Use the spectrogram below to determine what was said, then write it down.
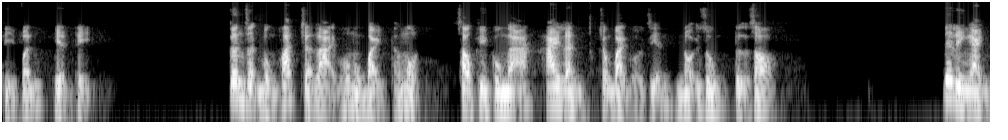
thì vẫn hiển thị. Cơn giận bùng phát trở lại vào hôm 7 tháng 1 sau khi cô ngã hai lần trong bài biểu diễn nội dung tự do. Đây là hình ảnh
